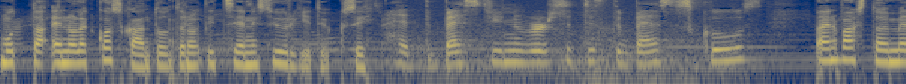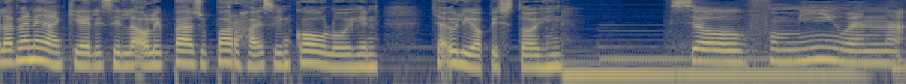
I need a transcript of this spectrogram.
mutta en ole koskaan tuntenut itseäni syrjityksi. Päinvastoin meillä venäjänkielisillä oli pääsy parhaisiin kouluihin ja yliopistoihin. So for me, when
